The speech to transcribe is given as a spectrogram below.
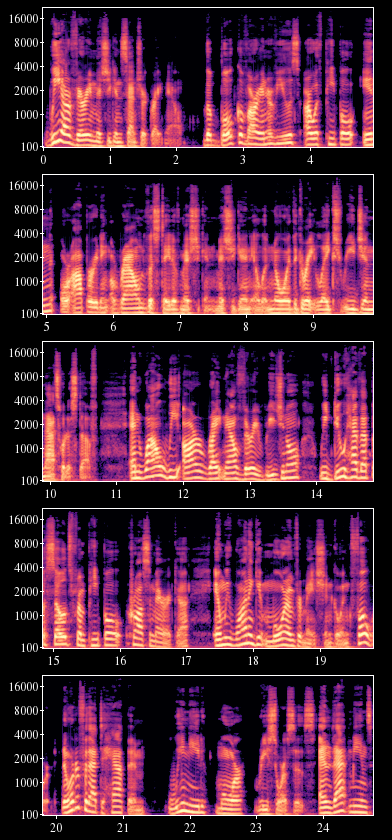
We are very Michigan centric right now. The bulk of our interviews are with people in or operating around the state of Michigan, Michigan, Illinois, the Great Lakes region, that sort of stuff. And while we are right now very regional, we do have episodes from people across America, and we want to get more information going forward. In order for that to happen, we need more resources. And that means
